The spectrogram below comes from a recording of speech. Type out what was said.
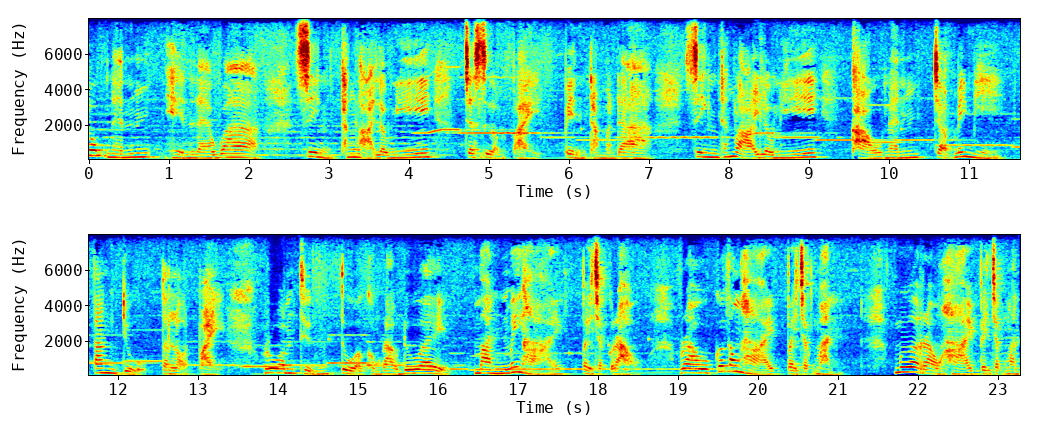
ลูกนั้นเห็นแล้วว่า สิ่งทั้งหลายเหล่านี้จะเสื่อมไปเป็นธรรมดา สิ่งทั้งหลายเหล่านี้ เขานั้นจะไม่มีตั้งอยู่ตลอดไป รวมถึงตัวของเราด้วย มันไม่หายไปจากเรา เราก็ต้องหายไปจากมัน เมื่อเราหายไปจากมัน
